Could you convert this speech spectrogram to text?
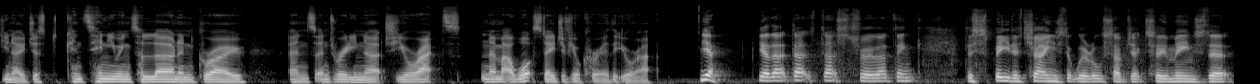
you know just continuing to learn and grow and and really nurture your acts no matter what stage of your career that you're at. Yeah. Yeah that, that that's true. I think the speed of change that we're all subject to means that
